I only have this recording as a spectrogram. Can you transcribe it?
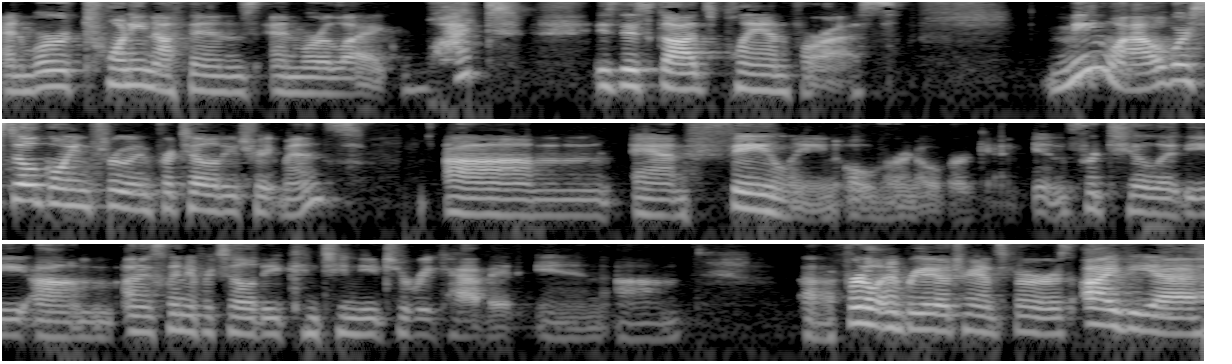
And we're 20 nothings and we're like, what is this God's plan for us? Meanwhile, we're still going through infertility treatments um, and failing over and over again. Infertility, um, unexplained infertility continued to wreak havoc in um, uh, fertile embryo transfers, IVF,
